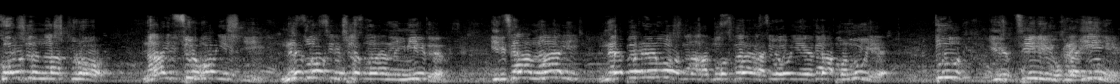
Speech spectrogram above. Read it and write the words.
Кожен наш крок, навіть сьогоднішній, не зовсім численний мітинг, і ця навіть непереможна атмосфера сьогодні, яка панує тут і в цілій Україні,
